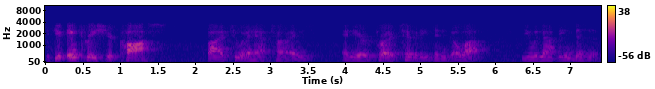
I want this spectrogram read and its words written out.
if you increase your costs by two and a half times and your productivity didn't go up, you would not be in business.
